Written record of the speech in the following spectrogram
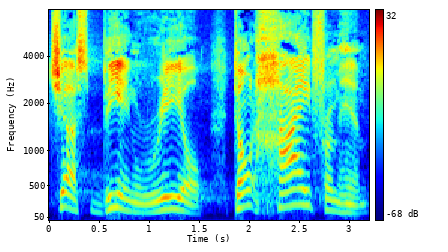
Just being real. Don't hide from Him.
